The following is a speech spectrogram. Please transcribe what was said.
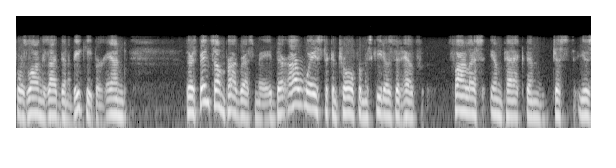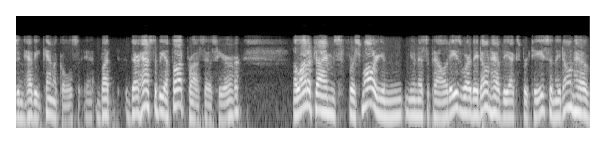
for as long as I've been a beekeeper. And there's been some progress made. There are ways to control for mosquitoes that have far less impact than just using heavy chemicals. But there has to be a thought process here a lot of times for smaller un- municipalities where they don't have the expertise and they don't have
